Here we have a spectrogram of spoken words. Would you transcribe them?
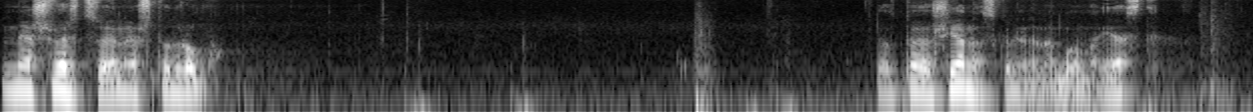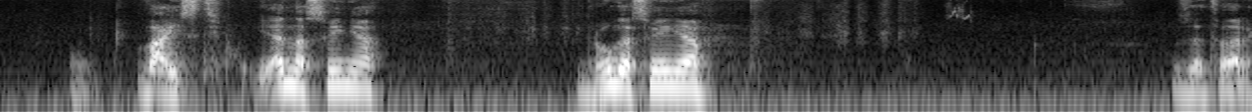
ne švrcuje nešto drugo. Jel to još jedna skrljena guma? Jeste. Va istinu. Jedna svinja, druga svinja. Zatvari.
